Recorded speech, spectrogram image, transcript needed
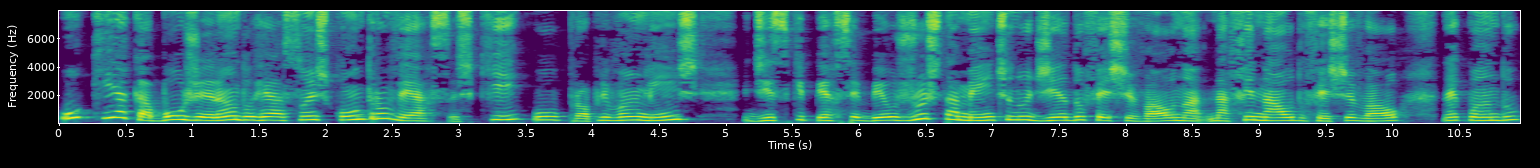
o que acabou gerando reações controversas, que o próprio Van Lins disse que percebeu justamente no dia do festival, na, na final do festival, né, quando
